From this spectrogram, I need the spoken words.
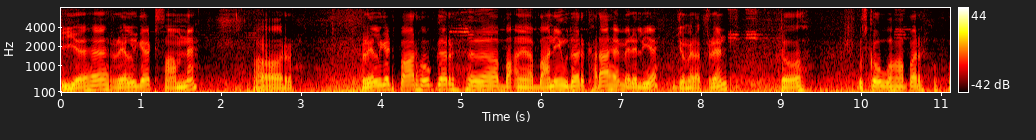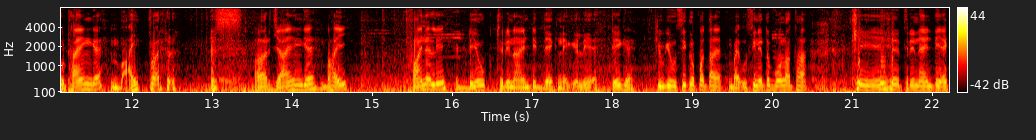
यह है रेल गेट सामने और रेल गेट पार होकर बा, बानी उधर खड़ा है मेरे लिए जो मेरा फ्रेंड तो उसको वहाँ पर उठाएँगे बाइक पर और जाएँगे भाई फाइनली ड्यूक 390 देखने के लिए। ठीक है? क्योंकि उसी को पता है। भाई उसी ने तो बोला था कि 390 एक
